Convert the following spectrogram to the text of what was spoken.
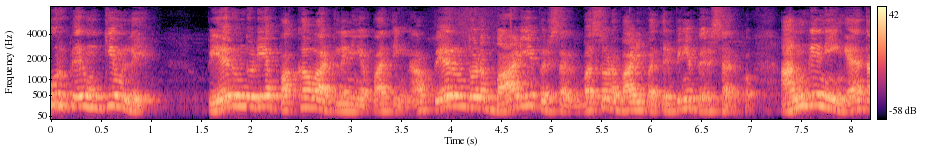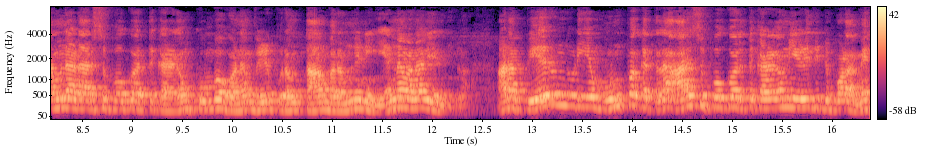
ஊர் பேர் முக்கியம் இல்லையே. பேருந்துடைய பக்கவாட்டில் நீங்கள் பார்த்தீங்கன்னா பேருந்தோட பாடியே பெருசாக இருக்கும். பஸ்ஸோட பாடி பார்த்திருப்பீங்க பெருசாக இருக்கும். அங்கே நீங்கள் தமிழ்நாடு அரசு போக்குவரத்து கழகம் கும்பகோணம் விழுப்புரம் தாம்பரம்னு நீங்கள் என்ன வேணாலும் எழுதிக்கலாம். ஆனா பேருந்துடைய முன்பக்கத்துல அரசு போக்குவரத்து கழகம்னு எழுதிட்டு போலாமே.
